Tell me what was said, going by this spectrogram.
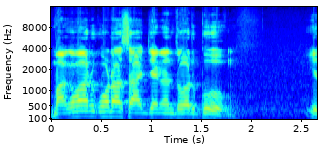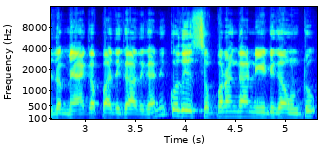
మగవారు కూడా సాధ్యమైనంత వరకు ఏదో మేకప్ అది కాదు కానీ కొద్దిగా శుభ్రంగా నీట్గా ఉంటూ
